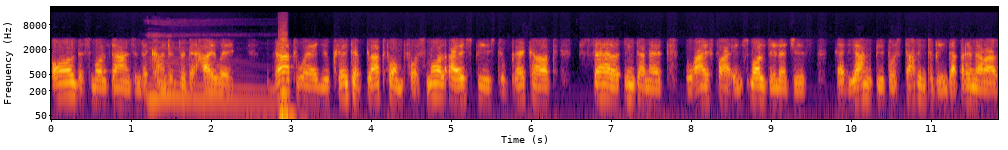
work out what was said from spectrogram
all the small towns in the country mm. to the highway. Mm. That way, you create a platform for small ISPs to break out, sell internet, Wi-Fi in small villages, have young people starting to be entrepreneurial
